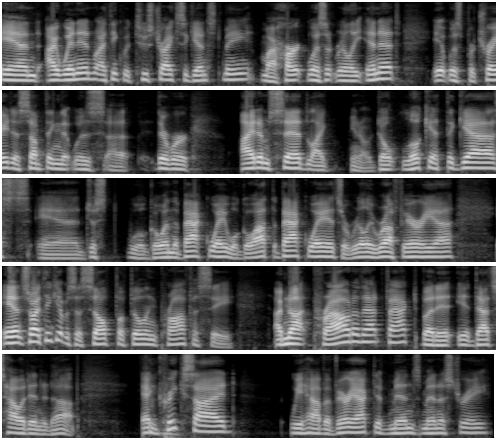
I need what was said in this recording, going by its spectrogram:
and I went in, I think, with two strikes against me. My heart wasn't really in it. It was portrayed as something that was, uh, there were items said like, you know, don't look at the guests and just we'll go in the back way, we'll go out the back way. It's a really rough area. And so I think it was a self fulfilling prophecy. I'm not proud of that fact, but it, it that's how it ended up. At Creekside, we have a very active men's ministry.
